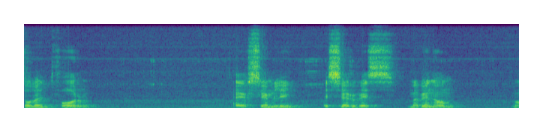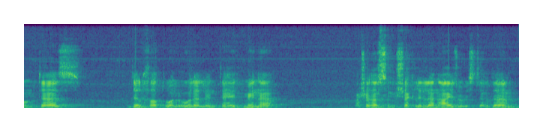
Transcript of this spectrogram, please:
solid form هيرسم لي ال surface ما بينهم ممتاز. دي الخطوة الأولى اللي انتهيت منها عشان أرسم الشكل اللي أنا عايزه باستخدام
